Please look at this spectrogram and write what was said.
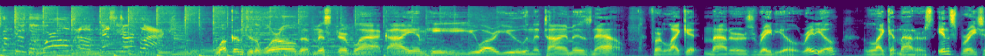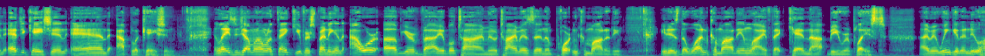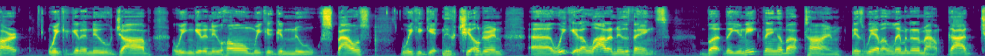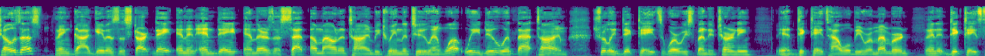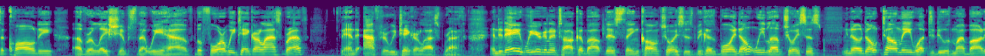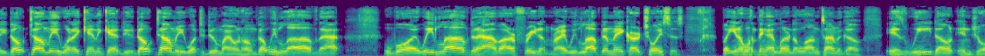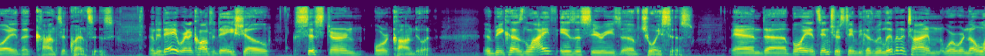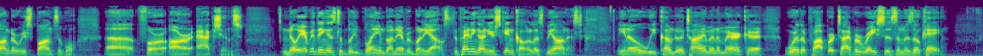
Welcome to the world of Mr. Black. I am he, you are you, and the time is now for Like It Matters Radio. Radio, like it matters. Inspiration, education, and application. And ladies and gentlemen, I want to thank you for spending an hour of your valuable time. You know, time is an important commodity. It is the one commodity in life that cannot be replaced. I mean, we can get a new heart, we could get a new job, we can get a new home, we could get a new spouse, we could get new children, uh, we get a lot of new things. But the unique thing about time is we have a limited amount. God chose us and God gave us a start date and an end date, and there's a set amount of time between the two. And what we do with that time truly dictates where we spend eternity. It dictates how we'll be remembered, and it dictates the quality of relationships that we have before we take our last breath and after we take our last breath. And today we are going to talk about this thing called choices because boy, don't we love choices. You know, don't tell me what to do with my body. Don't tell me what I can and can't do. Don't tell me what to do in my own home. Don't we love that? Boy, we love to have our freedom, right? We love to make our choices. But you know, one thing I learned a long time ago is we don't enjoy the consequences. And today we're going to call today's show cistern or conduit because life is a series of choices. And uh, boy, it's interesting because we live in a time where we're no longer responsible uh, for our actions. You know, everything is to be blamed on everybody else, depending on your skin color, let's be honest. You know, we've come to a time in America where the proper type of racism is okay.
